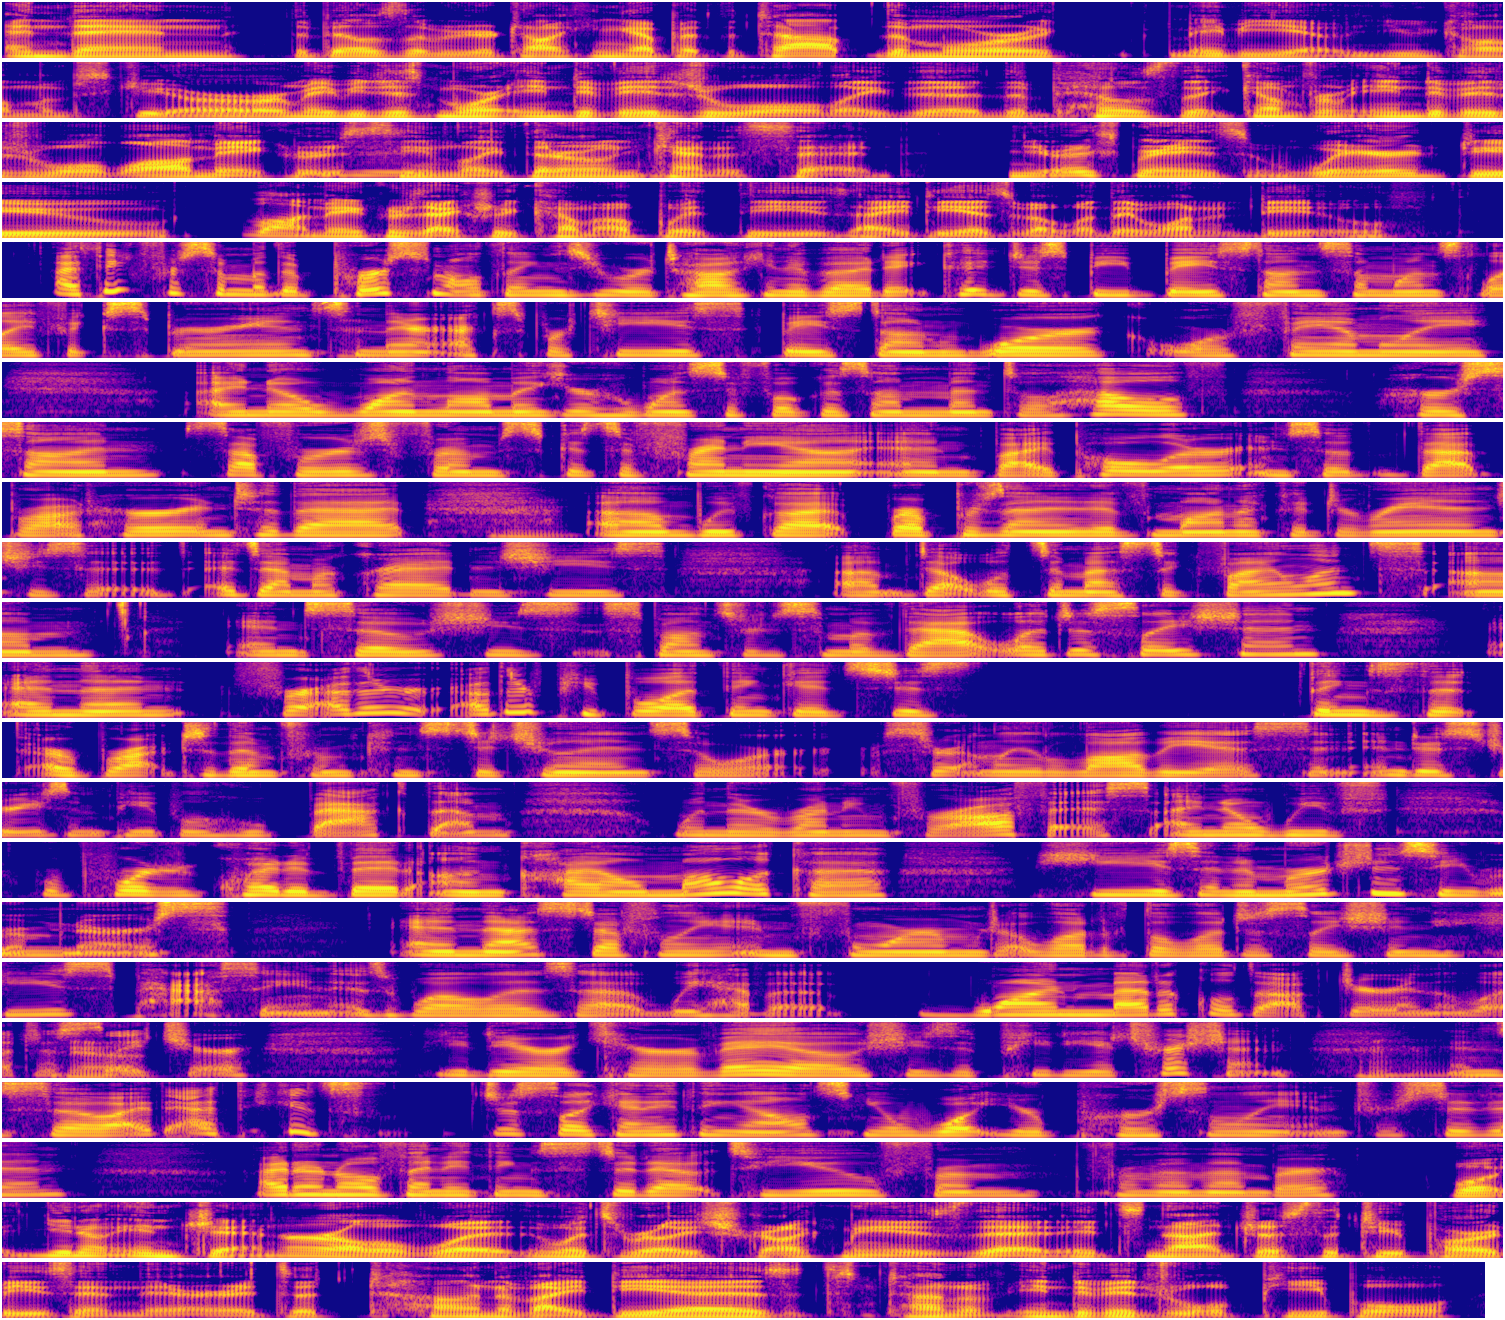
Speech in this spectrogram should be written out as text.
and then the bills that we were talking up at the top, the more maybe uh, you'd call them obscure, or maybe just more individual, like the the bills that come from individual lawmakers seem like their own kind of set. In your experience, where do lawmakers actually come up with these ideas about what they want to do? I think for some of the personal things you were talking about, it could just be based on someone's life experience and their expertise, based on work or family. I know one lawmaker who wants to focus on mental health. Her son suffers from schizophrenia and bipolar, and so that brought her into that. Um, we've got Representative Monica Duran. She's a, a Democrat, and she's um, dealt with domestic violence. Um, and so she's sponsored some of that legislation. And then for other other people, I think it's just things that are brought to them from constituents or certainly lobbyists and industries and people who back them when they're running for office. I know we've reported quite a bit on Kyle Mullica. He's an emergency room nurse. And that's definitely informed a lot of the legislation he's passing, as well as uh, we have a one medical doctor in the legislature, yeah. Yadira Caraveo. She's a pediatrician, mm-hmm. and so I, I think it's just like anything else. You know what you're personally interested in. I don't know if anything stood out to you from from a member. Well, you know, in general, what what's really struck me is that it's not just the two parties in there. It's a ton of ideas. It's a ton of individual people,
